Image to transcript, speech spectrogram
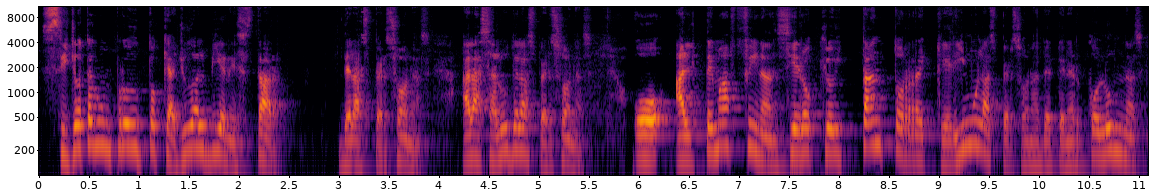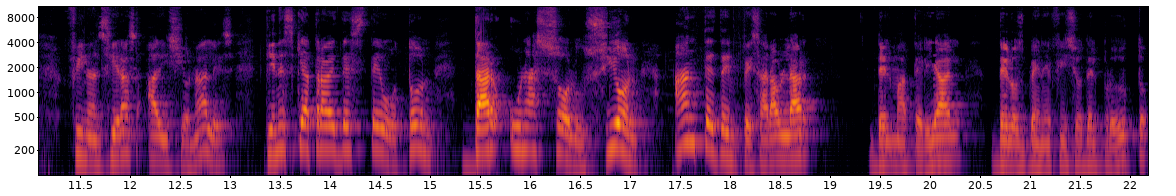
si yo tengo un producto que ayuda al bienestar de las personas, a la salud de las personas, o al tema financiero que hoy tanto requerimos las personas de tener columnas financieras adicionales, tienes que a través de este botón dar una solución antes de empezar a hablar del material, de los beneficios del producto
